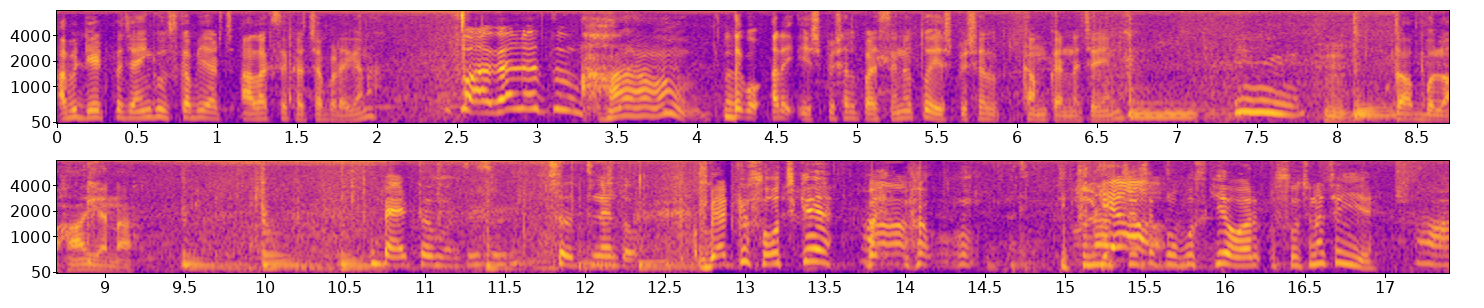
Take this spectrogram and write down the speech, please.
अभी डेट पे जाएँगे उसका भी अलग से खर्चा पड़ेगा ना? पागल हो तुम। हाँ हाँ, देखो अरे स्पेशल पर्सन है तो स्पेशल कम करना चाहिए ना। हम्म, तो आप बोलो हाँ या ना? बैठो मुझे सोचने दो। बैठ के सोच के। भाई, इतना अच्छे से प्रपोज किया और सोचना चाहिए। हाँ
